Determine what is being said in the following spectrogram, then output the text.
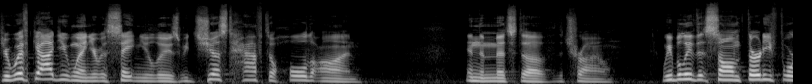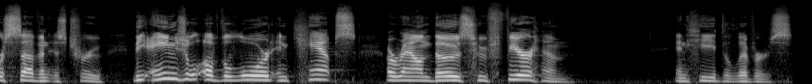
If you're with God, you win. You're with Satan, you lose. We just have to hold on in the midst of the trial. We believe that Psalm 34 7 is true. The angel of the Lord encamps around those who fear him, and he delivers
